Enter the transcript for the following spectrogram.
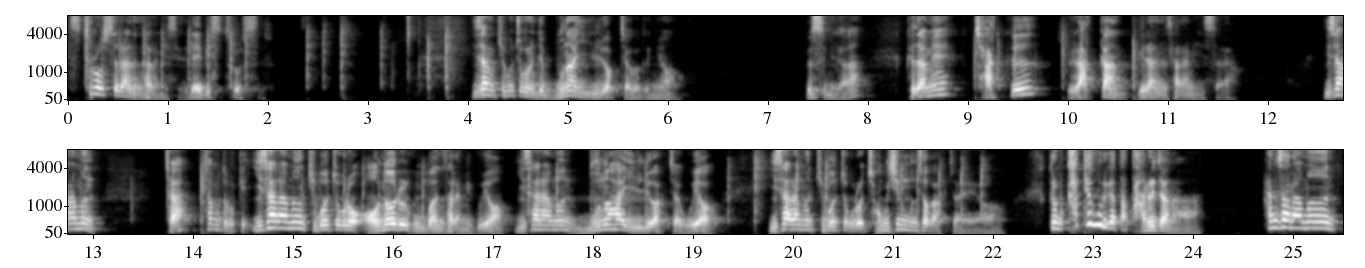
스트로스라는 사람이 있어요. 레비 스트로스. 이 사람 은 기본적으로 이제 문화 인류학자거든요. 그렇습니다. 그 다음에 자크 락강이라는 사람이 있어요. 이 사람은 자, 처음부터 볼게요. 이 사람은 기본적으로 언어를 공부한 사람이고요. 이 사람은 문화 인류학자고요. 이 사람은 기본적으로 정신분석학자예요. 그럼 카테고리가 다 다르잖아. 한 사람은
